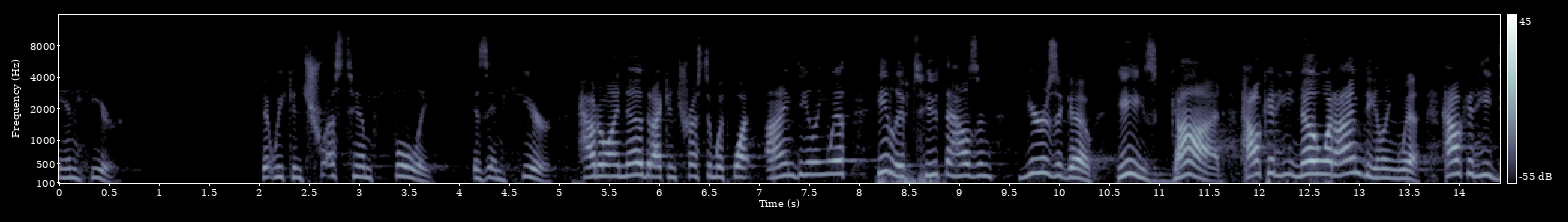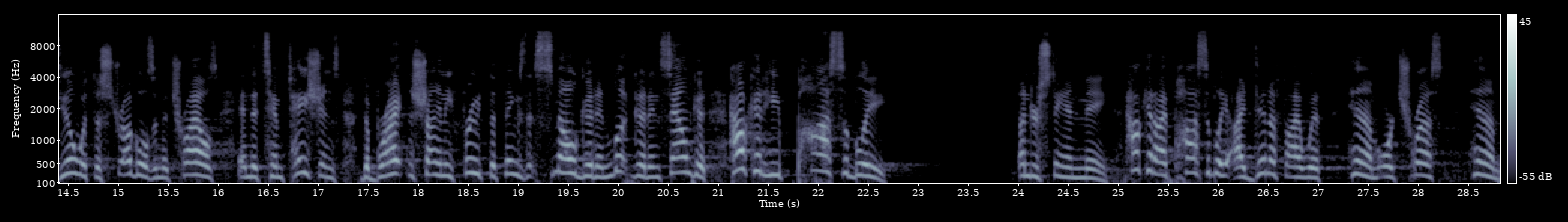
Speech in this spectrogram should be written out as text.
in here. That we can trust Him fully is in here. How do I know that I can trust him with what I'm dealing with? He lived 2,000 years ago. He's God. How could he know what I'm dealing with? How could he deal with the struggles and the trials and the temptations, the bright and shiny fruit, the things that smell good and look good and sound good? How could he possibly understand me? How could I possibly identify with him or trust him?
